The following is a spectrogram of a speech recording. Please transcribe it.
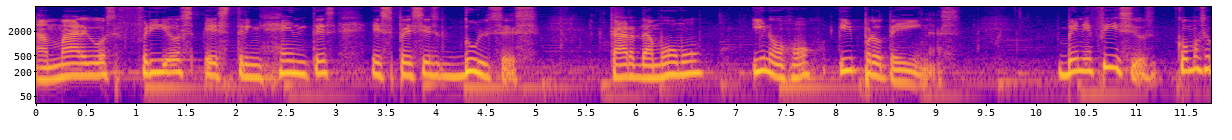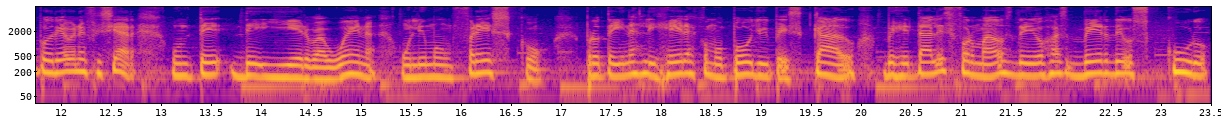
amargos, fríos, estringentes, especies dulces, cardamomo, hinojo y proteínas. Beneficios. ¿Cómo se podría beneficiar? Un té de hierbabuena, un limón fresco, proteínas ligeras como pollo y pescado, vegetales formados de hojas verde oscuro,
